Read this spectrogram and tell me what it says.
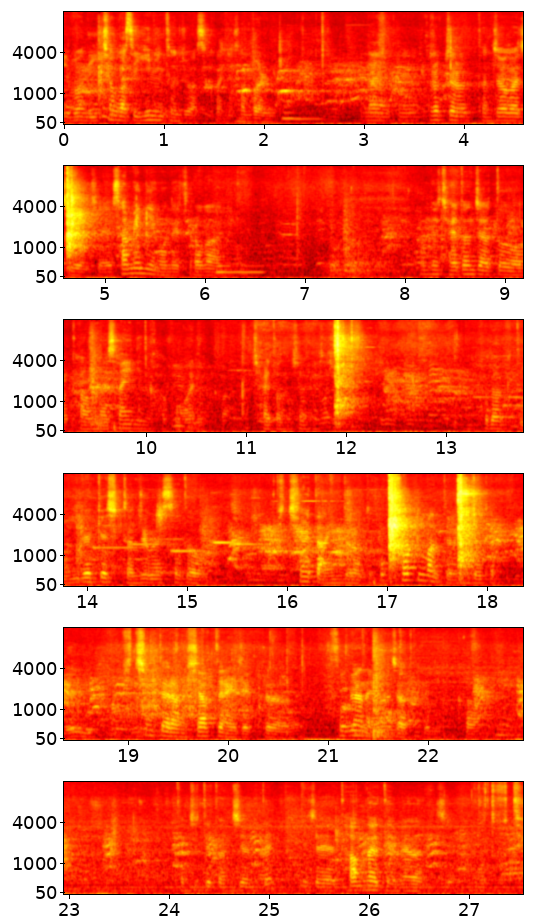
이번에 2천 가서 2이닝 던져 왔을 거 아니야 선발로. 나 그럭저럭 던져가지고 이제 3이닝 오늘 들어가는데 오늘 잘 던져 또 다음날 4이닝 가고 하니까 잘 던져야지 고등학교 때 200개씩 던지고 했어도 피칭할 때 안 힘들었는데 꼭 수업만 더 힘들더라. 피칭 때랑 시합 때랑 이제 그 소변 에너지가 다르니까 던질 때 던지는데 이제 다음날 되면 이제 못도 못해.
